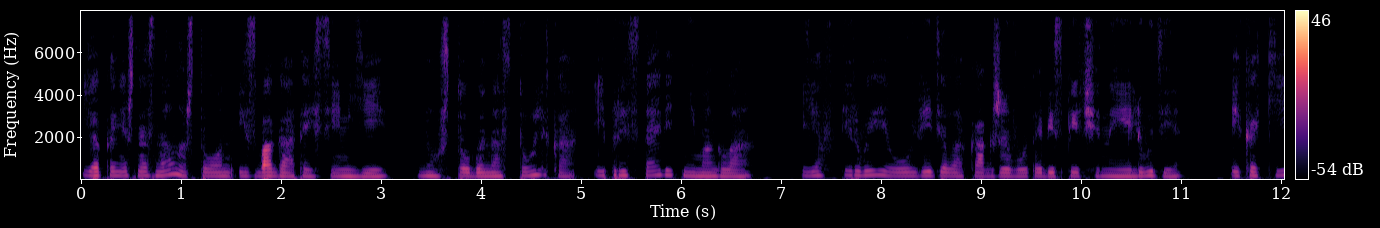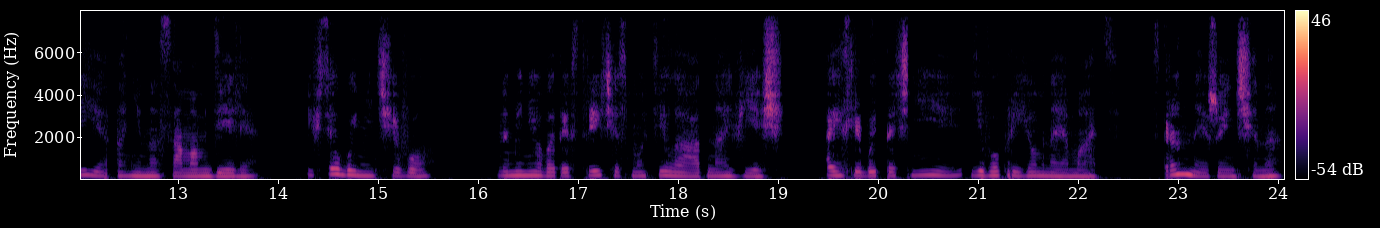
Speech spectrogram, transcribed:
Я, конечно, знала, что он из богатой семьи, но чтобы настолько и представить не могла. Я впервые увидела, как живут обеспеченные люди и какие они на самом деле. И все бы ничего. Но меня в этой встрече смутила одна вещь, а если быть точнее, его приемная мать. Странная женщина.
